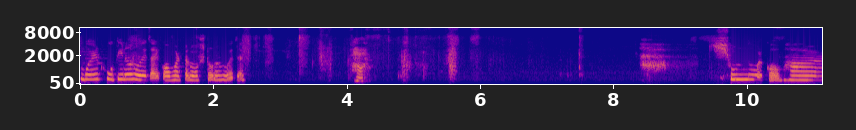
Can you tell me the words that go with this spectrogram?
বইয়ের ক্ষতি না হয়ে যায় কভারটা নষ্ট না হয়ে যায়। হ্যাঁ। কি সুন্দর কভার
